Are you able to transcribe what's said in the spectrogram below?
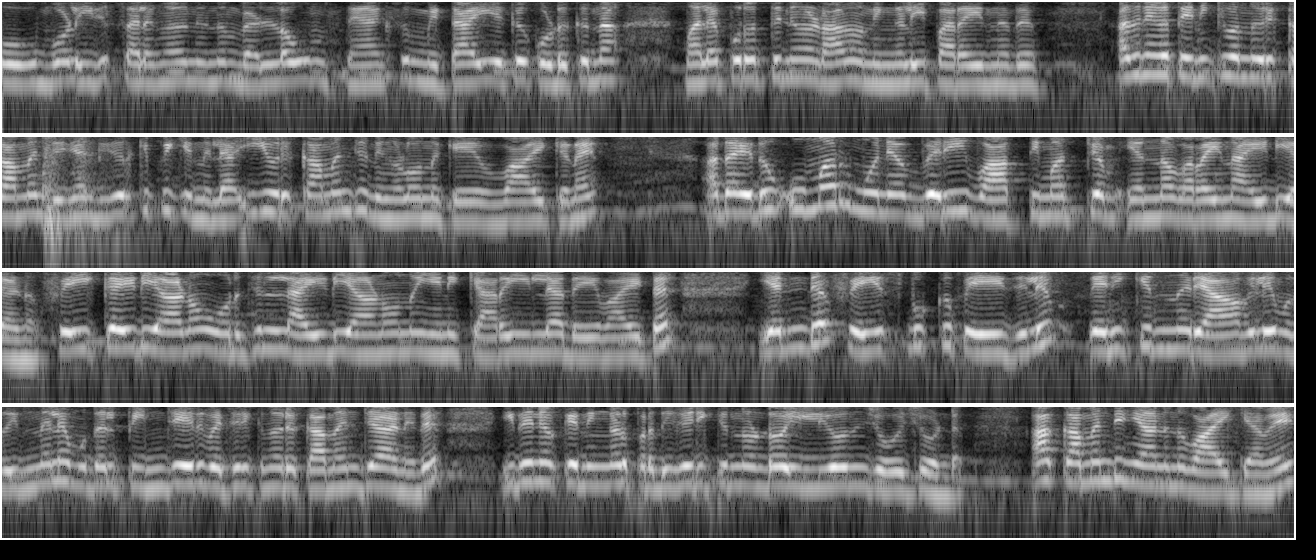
പോകുമ്പോൾ ഇരു സ്ഥലങ്ങളിൽ നിന്നും വെള്ളവും സ്നാക്സും മിഠായിയൊക്കെ കൊടുക്കുന്ന മലപ്പുറത്തിനോടാണോ നിങ്ങൾ ഈ പറയുന്നത്? അതിനകത്ത് എനിക്ക് വന്നൊരു കമന്റ് ഞാൻ ദീർഘിപ്പിക്കുന്നില്ല. ഈ ഒരു കമന്റ് നിങ്ങളൊന്ന് വായിക്കണേ. അതായത് ഉമർ മുനവരി വാത്തിമറ്റം എന്ന് പറയുന്ന ഐ ഡി ആണ്. ഫേക്ക് ഐ ഡി ആണോ ഒറിജിനൽ ഐ ഡി ആണോ എന്ന് എനിക്കറിയില്ല ദയവായിട്ട്. എന്റെ ഫേസ്ബുക്ക് പേജിൽ എനിക്ക് ഇന്ന് രാവിലെ മുതൽ ഇന്നലെ മുതൽ പിൻ ചെയ്ത് വെച്ചിരിക്കുന്ന ഒരു കമന്റാണിത് ഇതിനൊക്കെ നിങ്ങൾ പ്രതികരിക്കുന്നുണ്ടോ ഇല്ലയോ എന്ന് ചോദിച്ചുകൊണ്ട്. ആ കമന്റ് ഞാനൊന്ന് വായിക്കാമേ.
